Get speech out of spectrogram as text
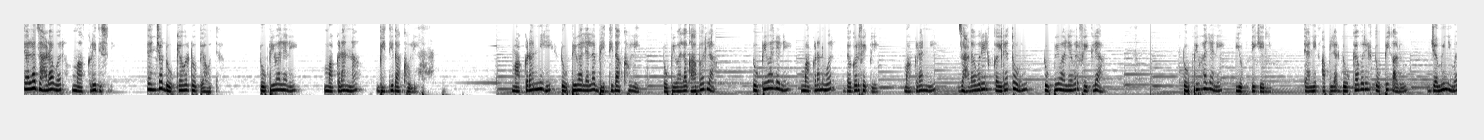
त्याला झाडावर माकडे दिसली. त्यांच्या डोक्यावर टोप्या होत्या. टोपीवाल्याने माकडांना भीती दाखवली. माकडांनीही टोपीवाल्याला भीती दाखवली. टोपीवाला घाबरला. टोपीवाल्याने माकडांवर दगड फेकले. माकडांनी झाडावरील कैऱ्या तोडून टोपीवाल्यावर फेकल्या. टोपीवाल्याने युक्ती केली. त्याने आपल्या डोक्यावरील टोपी काढून जमिनीवर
